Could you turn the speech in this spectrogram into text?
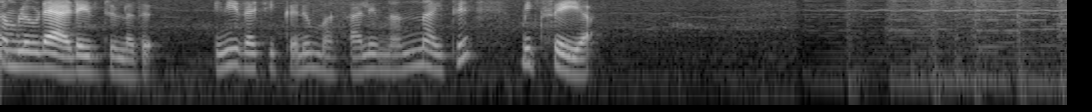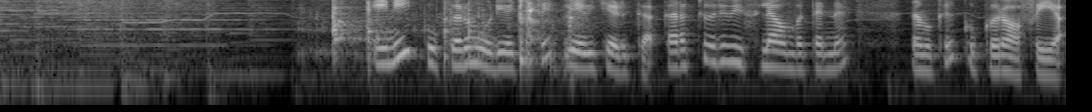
നമ്മളിവിടെ ആഡ് ചെയ്തിട്ടുള്ളത്. ഇനി ഇതാ ചിക്കനും മസാലയും നന്നായിട്ട് മിക്സ് ചെയ്യുക. ഇനി കുക്കർ മൂടി വെച്ചിട്ട് വേവിച്ചെടുക്കുക. കറക്റ്റ് ഒരു വിസിലാവുമ്പോൾ തന്നെ നമുക്ക് കുക്കർ ഓഫ് ചെയ്യാം.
